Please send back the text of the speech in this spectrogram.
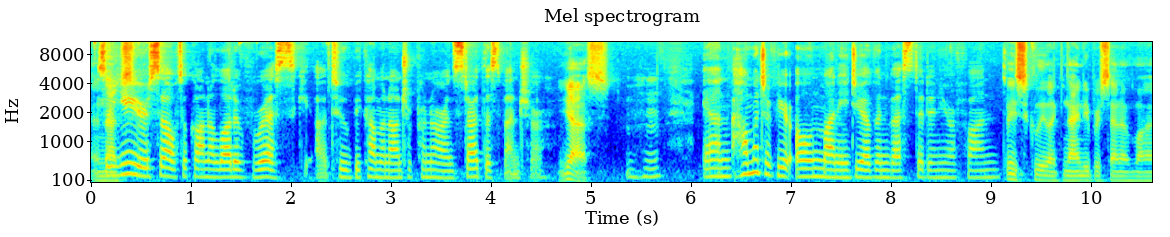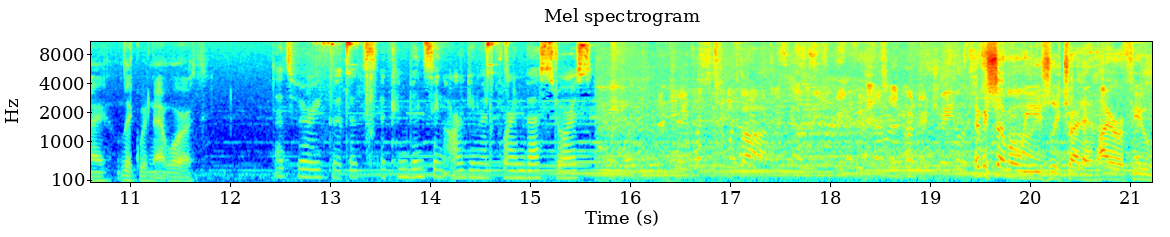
And so you yourself took on a lot of risk uh, to become an entrepreneur and start this venture. Yes, hmm And how much of your own money do you have invested in your fund? basically like 90% of my liquid net worth. That's very good. That's a convincing argument for investors. Every summer, we usually try to hire a few.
